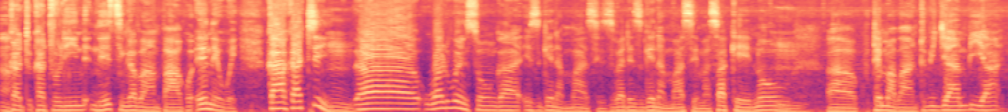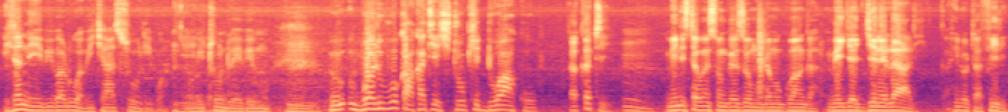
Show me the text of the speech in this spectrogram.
Ah. kat- katulinde naye singa bampaako anyway kakati Mm. uh, waliwo ensonga ezigenda mumaaso ezibadde zigenda mumaaso emasaka eno Mm. uh, kutema abantu bijambiya era n'ebibaluwa bikyasuulibwa mu bitundu ebimu Uh, waliwo kakati ekituukiddwako kakati Mm. minisita w'ensonga ez'omunda mu ggwanga meja generali kahindo tafiri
